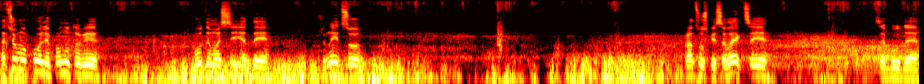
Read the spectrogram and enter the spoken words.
На цьому полі по нутові будемо сіяти пшеницю французької селекції. Це буде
